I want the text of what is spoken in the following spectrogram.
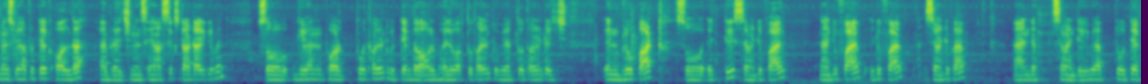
means we have to take all the average means here six data are given. So given for 2000 we take the all value of 2000 where 2000 is in blue part. So 80 75 95 85 75 and 70 we have to take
